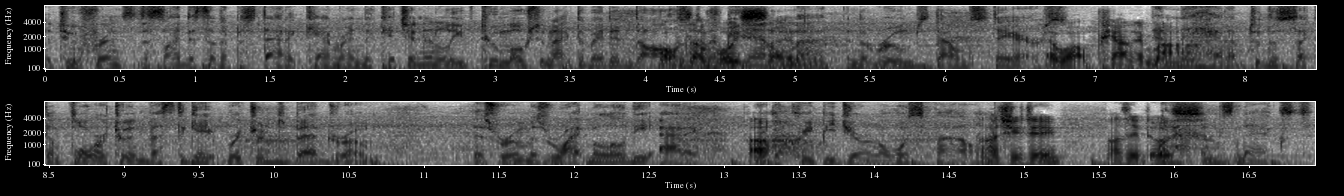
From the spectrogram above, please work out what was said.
The two friends decide to set up a static camera in the kitchen and leave two motion activated dolls that and a voice piano saying mat then? in the rooms downstairs. Oh, what? Piano Then they head up to the second floor to investigate Richard's bedroom. This room is right below the attic where the ah. creepy journal was found. As you do, as it does. what happens next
